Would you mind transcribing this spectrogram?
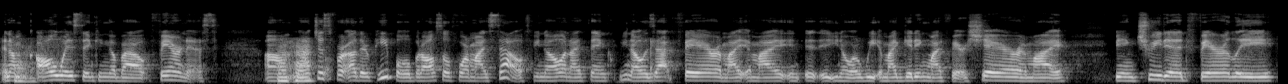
And I'm mm-hmm. always thinking about fairness. Um, mm-hmm. not just for other people, but also for myself, you know. And I think, you know, is that fair? Am I, am I, you know, are we, am I getting my fair share? Am I being treated fairly?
